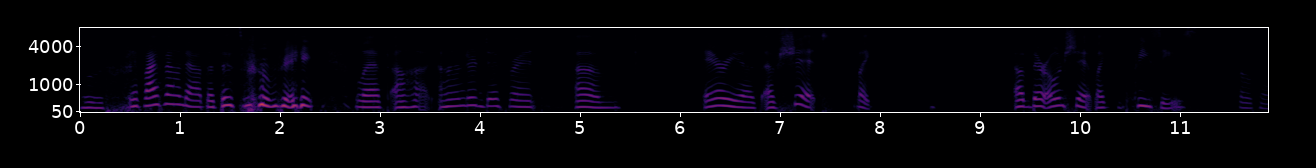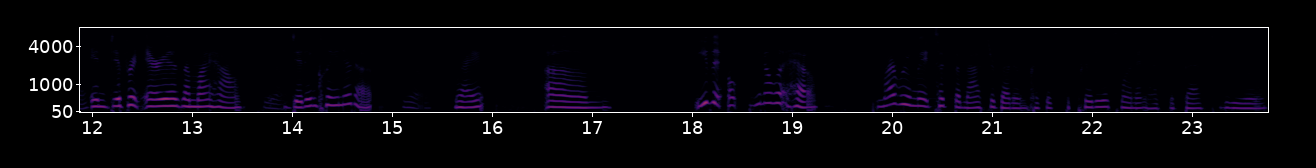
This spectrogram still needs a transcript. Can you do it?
if I found out that this roommate left a hu- hundred different um areas of shit, like of their own shit, like feces, Okay. in different areas of my house, Yeah. didn't clean it up, Yeah. right? Um, even oh, you know what? Hell, my roommate took the master bedroom 'cause it's the prettiest one and has the best view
